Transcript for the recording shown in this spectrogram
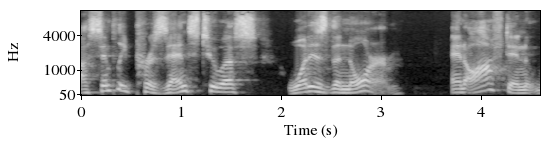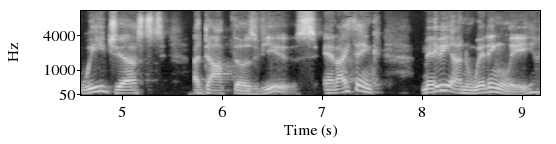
uh, simply presents to us what is the norm. And often we just adopt those views. And I think maybe unwittingly,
